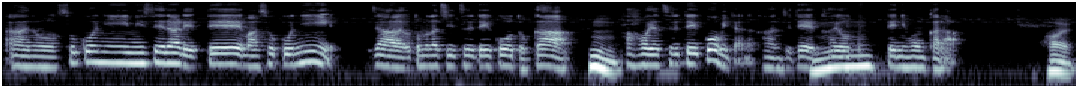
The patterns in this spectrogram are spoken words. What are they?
あの、そこに見せられて、まあそこに、じゃあお友達に連れて行こうとか、うん。母親連れて行こうみたいな感じで通って日本から。はい。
